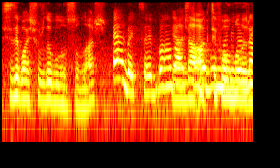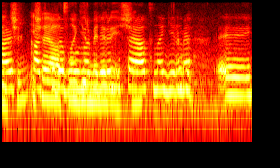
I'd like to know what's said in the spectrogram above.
Size başvuruda bulunsunlar. Elbette bana Yani daha aktif olmaları için, iş hayatına girmeleri bulunabilirim, iş için. hayatına girme, e,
